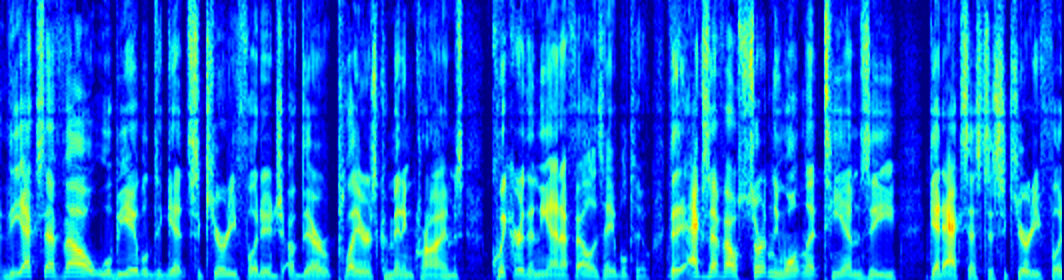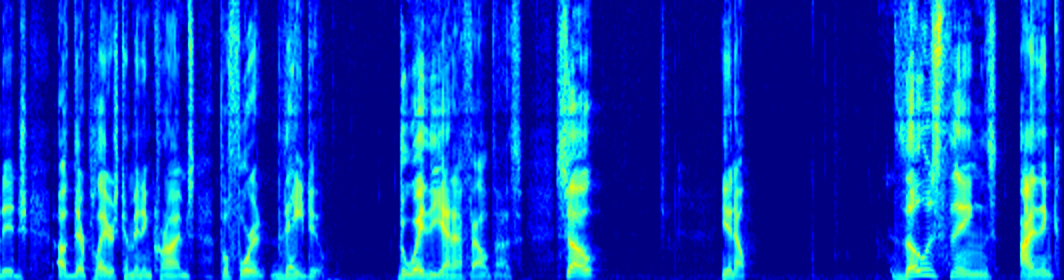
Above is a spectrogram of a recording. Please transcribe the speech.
the XFL will be able to get security footage of their players committing crimes quicker than the NFL is able to. The XFL certainly won't let TMZ get access to security footage of their players committing crimes before they do, the way the NFL does. So, you know, those things I think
